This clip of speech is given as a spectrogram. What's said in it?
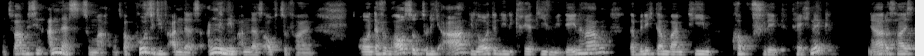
Und zwar ein bisschen anders zu machen, und zwar positiv anders, angenehm anders aufzufallen. Und dafür brauchst du natürlich A, die Leute, die die kreativen Ideen haben. Da bin ich dann beim Team Kopf schlägt Technik. Ja, das heißt,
